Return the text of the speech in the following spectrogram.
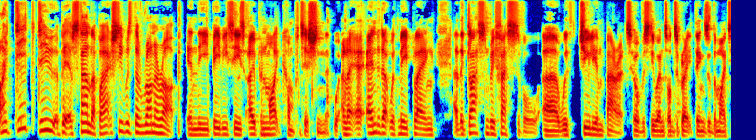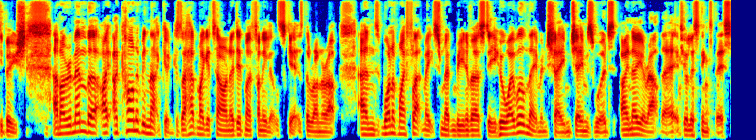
I did do a bit of stand up. I actually was the runner up in the BBC's open mic competition, and it it ended up with me playing at the Glastonbury Festival uh, with Julian Barratt, who obviously went on to great things with the Mighty Boosh. And I remember I, I can't have been that good because I had my guitar and I did my funny little skit as the runner up. And one of my flatmates from Edinburgh University, who I will name and shame, James Wood. I know you're out there if you're listening to this.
